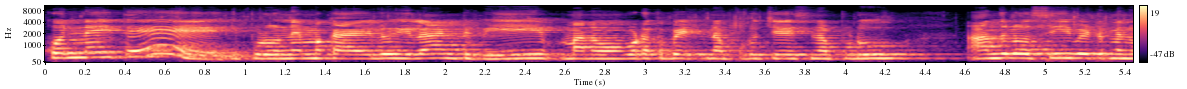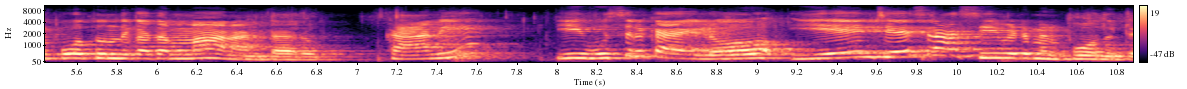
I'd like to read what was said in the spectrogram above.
కొన్ని అయితే ఇప్పుడు నిమ్మకాయలు ఇలాంటివి మనం ఉడకబెట్టినప్పుడు చేసినప్పుడు అందులో సి విటమిన్ పోతుంది కదమ్మా అని అంటారు. కానీ ఈ ఉసిరికాయలో ఏం చేసినా ఆ సి విటమిన్ పోదుట.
